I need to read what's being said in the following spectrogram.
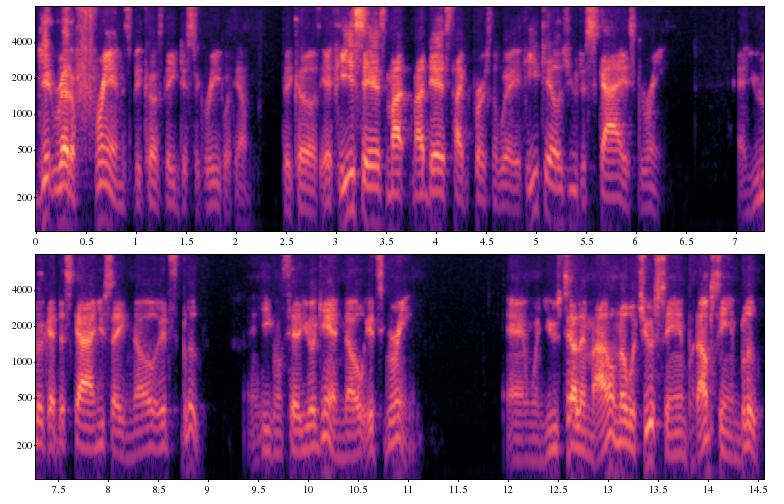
get rid of friends because they disagreed with him. Because if he says my, my dad's type of person where if he tells you the sky is green and you look at the sky and you say, No, it's blue. And he's gonna tell you again, no, it's green. And when you tell him, I don't know what you're seeing, but I'm seeing blue,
